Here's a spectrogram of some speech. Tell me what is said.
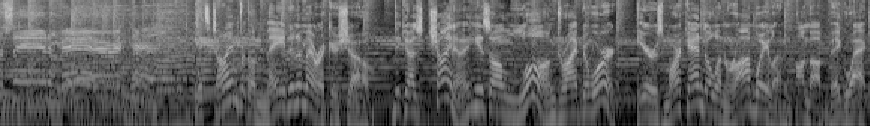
100% American. It's time for the Made in America show because China is a long drive to work. Here's Mark Andol and Rob Whalen on the Big Weck.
